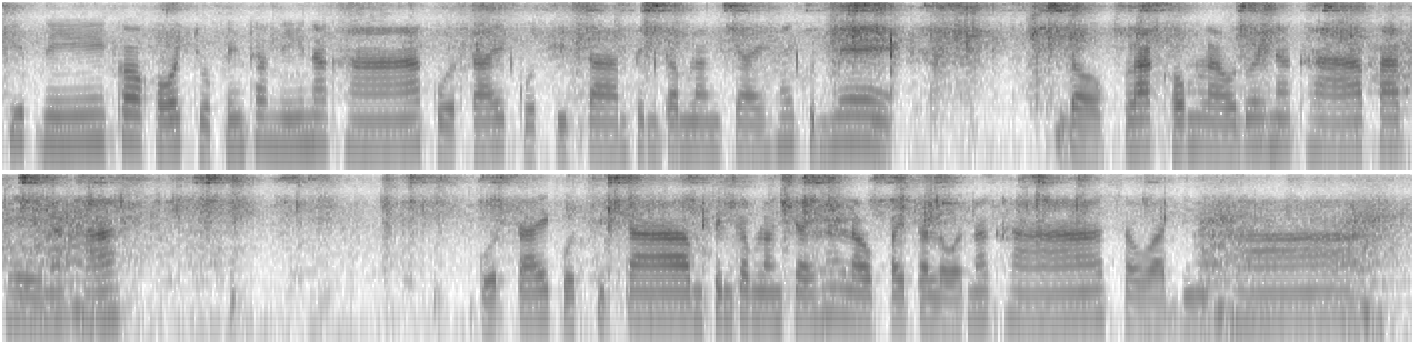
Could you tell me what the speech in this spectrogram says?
คลิปนี้ก็ขอจบเพียงเท่านี้นะคะ กดไลค์กดติดตามเป็นกำลังใจให้คุณแม่ ดอกรักของเราด้วยนะคะ ป้าเพนะคะ กดไลค์กดติดตามเป็นกำลังใจให้เราไปตลอดนะคะ สวัสดีค่ะ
